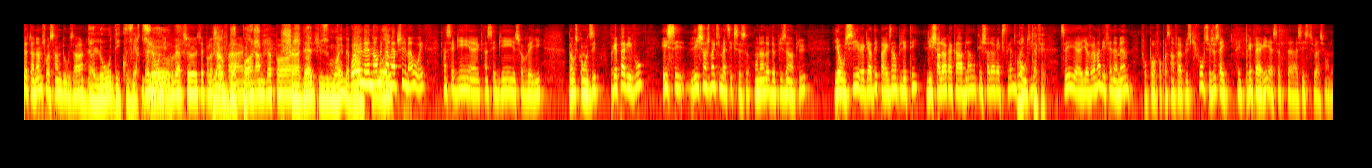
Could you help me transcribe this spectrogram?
autonomes 72 heures. De l'eau, des couvertures. De l'eau, des couvertures, tu sais, pour le lampe chauffage, de poche, lampe de poche. chandelle plus ou moins, mais Oui, bon. mais non, mais quand même, absolument, oui. Quand c'est bien, euh, quand c'est bien surveillé. Donc, ce qu'on dit, préparez-vous. Et c'est les changements climatiques, c'est ça. On en a de plus en plus. Il y a aussi, regardez, par exemple, l'été, les chaleurs accablantes, les chaleurs extrêmes Oui, qu'on tout vit. à fait. Euh, il y a vraiment des phénomènes. Il faut pas, faut pas s'en faire plus qu'il faut. C'est juste être, être préparé à, cette, à ces situations-là.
